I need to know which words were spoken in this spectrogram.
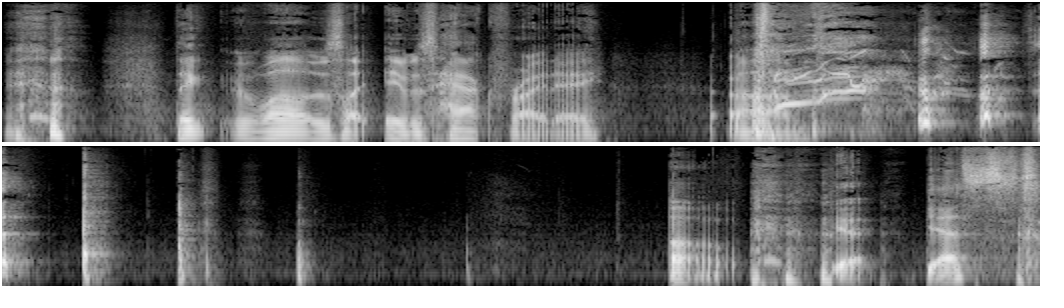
they well, it was like it was Hack Friday. Um, Oh, yeah. Yes.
